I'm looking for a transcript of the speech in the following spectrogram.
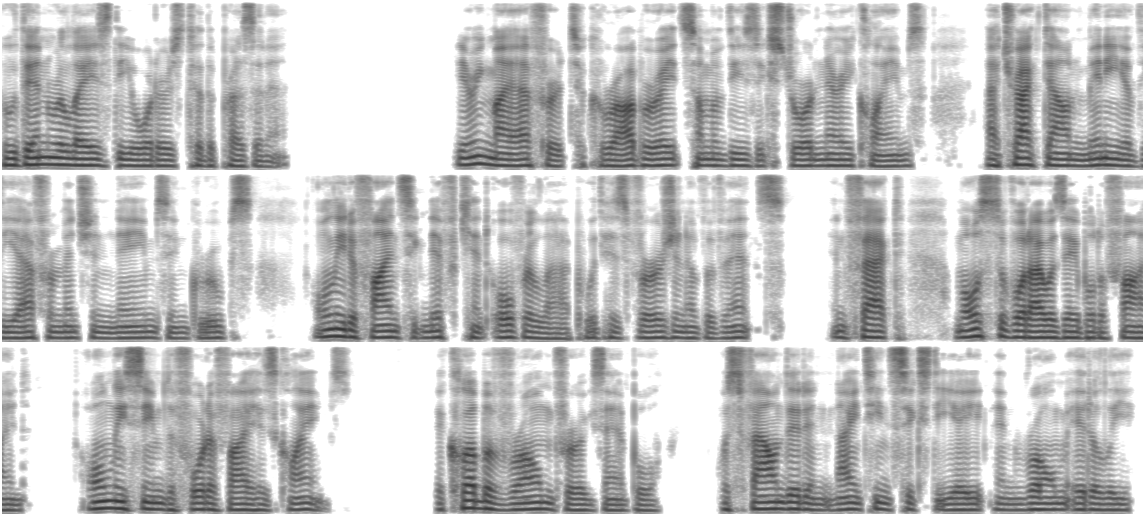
who then relays the orders to the President. During my effort to corroborate some of these extraordinary claims, I tracked down many of the aforementioned names and groups, only to find significant overlap with his version of events. In fact, most of what I was able to find only seemed to fortify his claims. The Club of Rome, for example, was founded in 1968 in Rome, Italy,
